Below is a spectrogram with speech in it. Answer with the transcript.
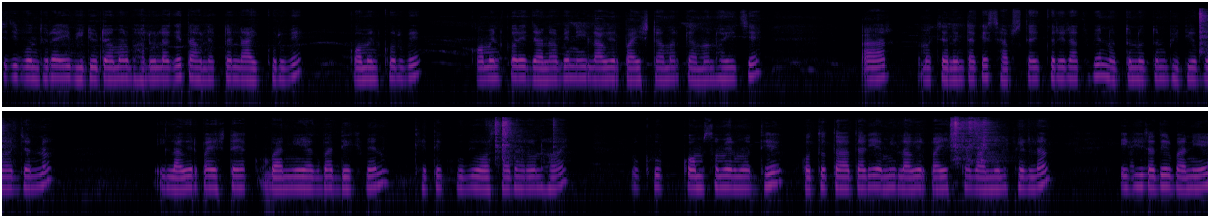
যদি বন্ধুরা এই ভিডিওটা আমার ভালো লাগে, তাহলে একটা লাইক করবে কমেন্ট করবে। কমেন্ট করে জানাবেন এই লাউয়ের পায়েসটা আমার কেমন হয়েছে। আর আমার চ্যানেলটাকে সাবস্ক্রাইব করে রাখবে নতুন নতুন ভিডিও পাওয়ার জন্য। এই লাউয়ের পায়েসটা এক বানিয়ে একবার দেখবেন, খেতে খুবই অসাধারণ হয়। খুব কম সময়ের মধ্যে কত তাড়াতাড়ি আমি লাউয়ের পায়েসটা বানিয়ে ফেললাম। এই ভিডিও তাদের বানিয়ে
